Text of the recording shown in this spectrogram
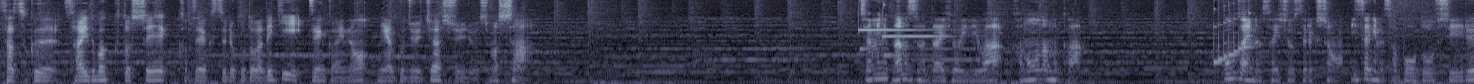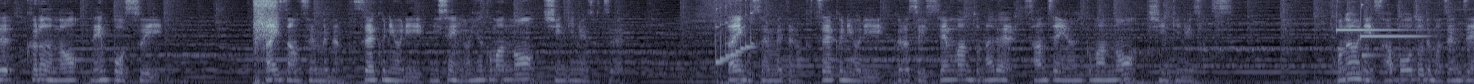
早速サイドバックとして活躍することができ前回の211は終了しました。ちなみに七瀬の代表入りは可能なのか？今回の最終セレクション潔のサポートをしている黒田の年俸推移。第3戦目での活躍により2400万の新規入札。第5戦目での活躍によりプラス1000万となる3400万の新規入札。このようにサポートでも全然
